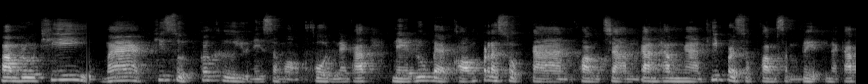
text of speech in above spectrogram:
ความรู้ที่มากที่สุดก็คืออยู่ในสมองคนนะครับ ในรูปแบบของประสบการณ์ ความจำการทำงานที่ประสบความสำเร็จนะครับ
